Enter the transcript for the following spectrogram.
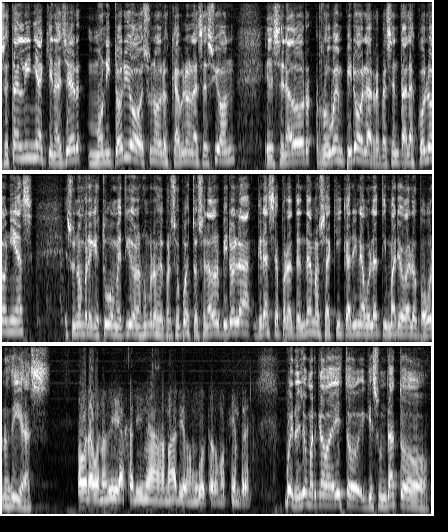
Está en línea quien ayer monitoreó, es uno de los que abrió en la sesión, el senador Rubén Pirola, representa a las colonias, es un hombre que estuvo metido en los números de presupuesto. Senador Pirola, gracias por atendernos. Aquí Karina Volati y Mario Galopo, buenos días. Hola, buenos días Karina, Mario, un gusto como siempre. Bueno, yo marcaba esto, que es un dato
